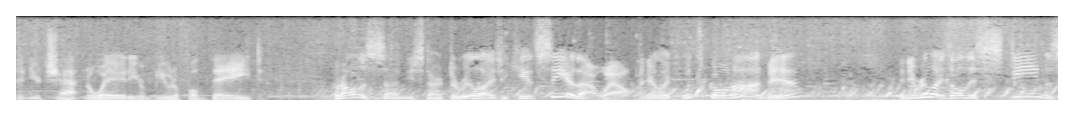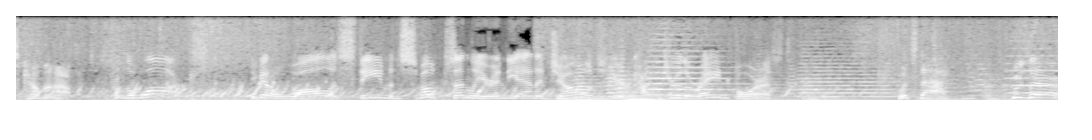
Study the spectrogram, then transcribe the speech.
and you're chatting away to your beautiful date. But all of a sudden, you start to realize you can't see her that well. And you're like, what's going on, man? And you realize all this steam is coming up from the woks. You get a wall of steam and smoke. Suddenly you're Indiana Jones and you're cutting through the rainforest. What's that? Who's there?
